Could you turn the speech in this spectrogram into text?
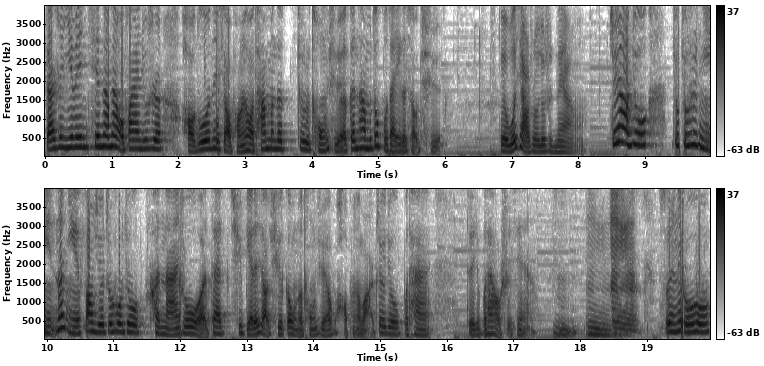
但是因为现在现在我发现就是好多那个小朋友，他们的就是同学跟他们都不在一个小区，对我小时候就是那样啊。这样就就就是你，那你放学之后就很难说我再去别的小区跟我的同学或、好朋友玩，这个就不太对，就不太好实现。嗯，嗯嗯，所以那时候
